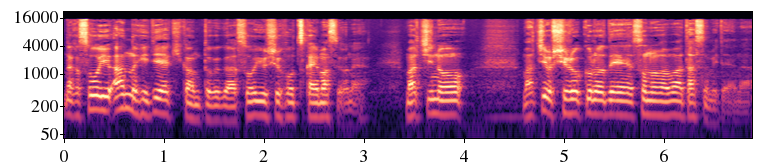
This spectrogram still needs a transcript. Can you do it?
なんかそういう庵野秀明監督がそういう手法使いますよね。街の街を白黒でそのまま出すみたいな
